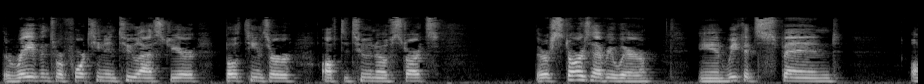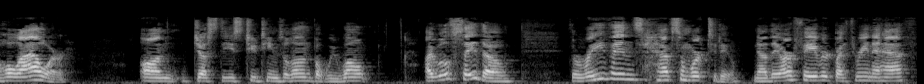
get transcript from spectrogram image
The Ravens were 14 and 2 last year. Both teams are off to 2 0 starts. There are stars everywhere, and we could spend a whole hour on just these two teams alone, but we won't. I will say, though, the Ravens have some work to do. Now, they are favored by three and a half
